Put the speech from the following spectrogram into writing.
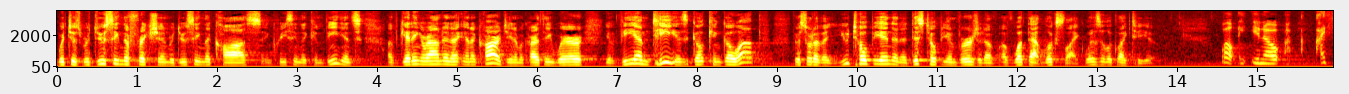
which is reducing the friction, reducing the costs, increasing the convenience of getting around in a, in a car, Gina McCarthy, where you know, VMT is go, can go up. There's sort of a utopian and a dystopian version of, of what that looks like. What does it look like to you? Well, you know, I, th-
